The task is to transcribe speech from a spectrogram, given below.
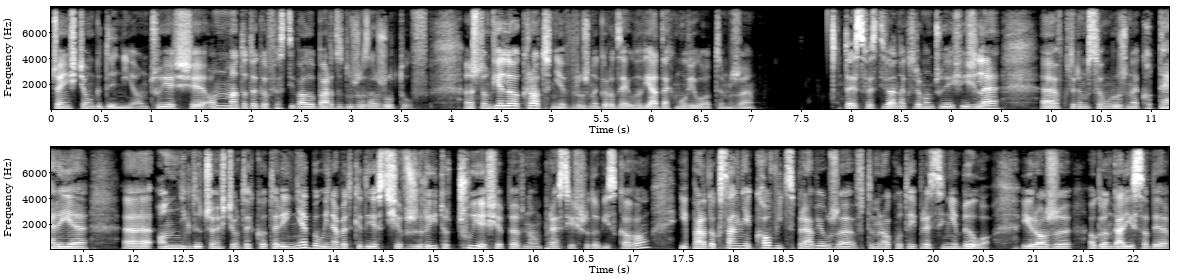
częścią Gdyni, on czuje się on ma do tego festiwalu bardzo dużo zarzutów. Zresztą wielokrotnie w różnego rodzaju wywiadach mówił o tym, że to jest festiwal, na którym on czuje się źle, e, w którym są różne koterie. E, on nigdy częścią tych koterii nie był i nawet kiedy jest się w jury, to czuje się pewną presję środowiskową i paradoksalnie COVID sprawił, że w tym roku tej presji nie było. Jurorzy oglądali sobie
